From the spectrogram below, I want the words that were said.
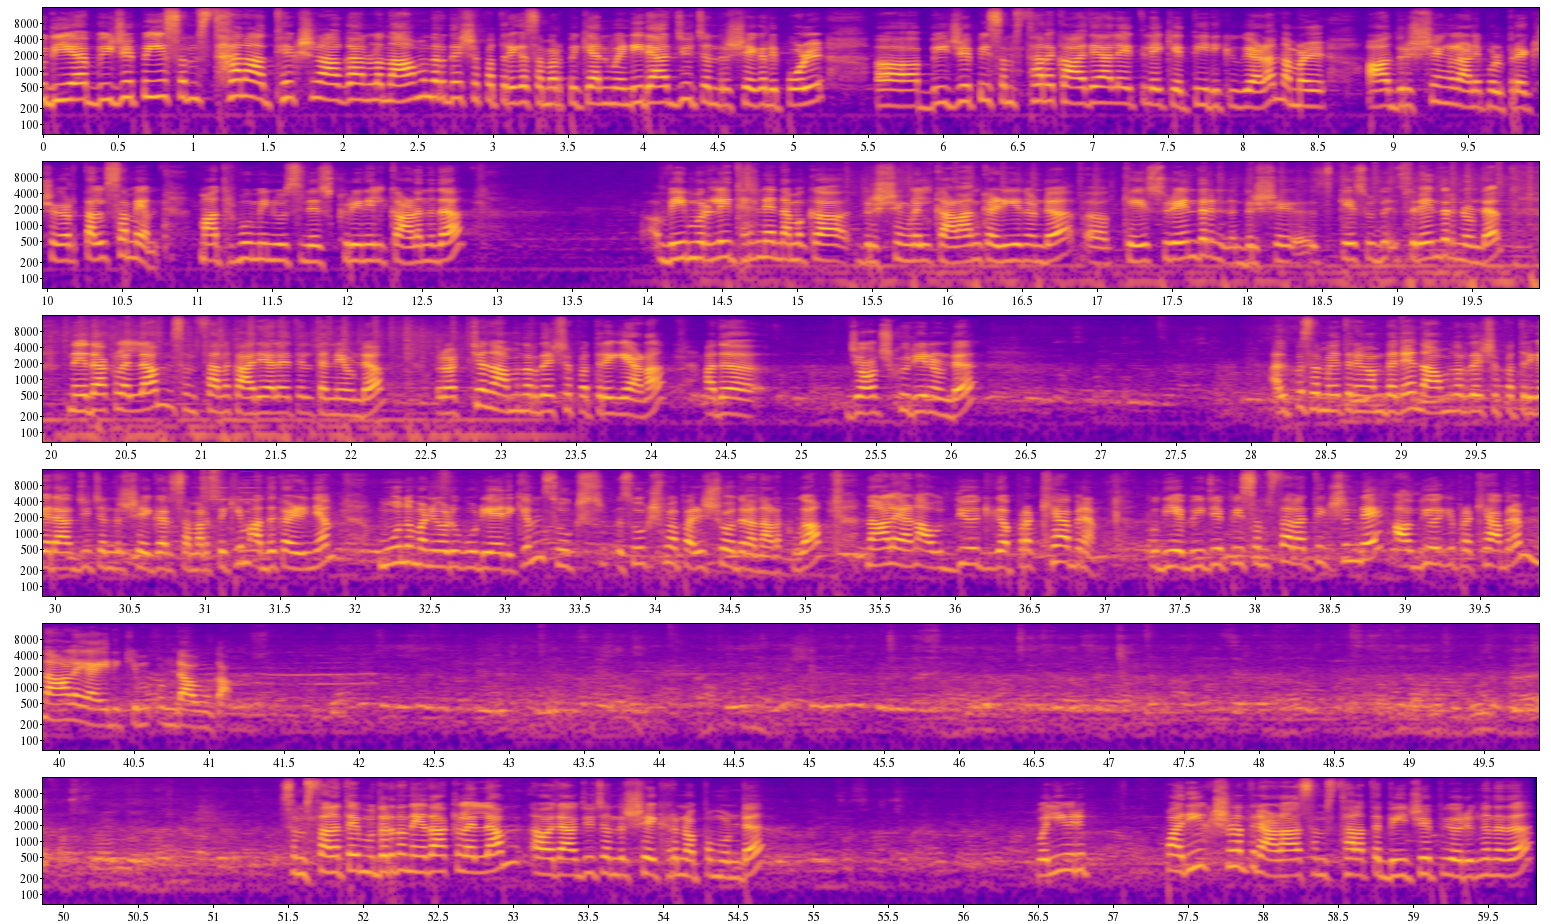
പുതിയ B J P സംസ്ഥാന അധ്യക്ഷനാകാനുള്ള നാമനിർദ്ദേശ പത്രിക സമർപ്പിക്കാൻ വേണ്ടി രാജീവ് ചന്ദ്രശേഖർ ഇപ്പോൾ ബി ജെ പി സംസ്ഥാന കാര്യാലയത്തിലേക്ക് എത്തിയിരിക്കുകയാണ്. നമ്മൾ ആ ദൃശ്യങ്ങളാണ് ഇപ്പോൾ പ്രേക്ഷകർ തത്സമയം മാതൃഭൂമി ന്യൂസിന്റെ സ്ക്രീനിൽ കാണുന്നത്. വി മുരളീധരനെ നമുക്ക് ദൃശ്യങ്ങളിൽ കാണാൻ കഴിയുന്നുണ്ട്. കെ സുരേന്ദ്രൻ ദൃശ്യ കെ സുരേന്ദ്രനുണ്ട്. നേതാക്കളെല്ലാം സംസ്ഥാന കാര്യാലയത്തിൽ തന്നെയുണ്ട്. ഒരൊറ്റ നാമനിർദ്ദേശ പത്രികയാണ്. അത് ജോർജ് കുര്യനുണ്ട്. അല്പസമയത്തിനകം തന്നെ നാമനിർദ്ദേശ പത്രിക രാജീവ് ചന്ദ്രശേഖർ സമർപ്പിക്കും. അത് കഴിഞ്ഞ് മൂന്ന് മണിയോടുകൂടിയായിരിക്കും സൂക്ഷ്മ പരിശോധന നടക്കുക. നാളെയാണ് ഔദ്യോഗിക പ്രഖ്യാപനം. പുതിയ ബി ജെ പി സംസ്ഥാന അധ്യക്ഷന്റെ ഔദ്യോഗിക പ്രഖ്യാപനം നാളെയായിരിക്കും ഉണ്ടാവുക. സംസ്ഥാനത്തെ മുതിർന്ന നേതാക്കളെല്ലാം രാജീവ് ചന്ദ്രശേഖറിനൊപ്പമുണ്ട് വലിയൊരു പരീക്ഷണത്തിനാണ് സംസ്ഥാനത്ത് ബി ജെ പി ഒരുങ്ങുന്നത്.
